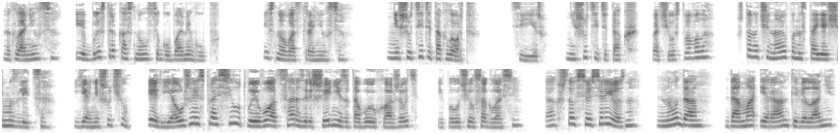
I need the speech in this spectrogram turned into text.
наклонился и быстро коснулся губами губ. И снова отстранился. «Не шутите так, лорд!» «Тир, не шутите так!» Почувствовала, что начинаю по-настоящему злиться. «Я не шучу. Эль, я уже и спросил у твоего отца разрешение за тобой ухаживать и получил согласие. Так что все серьезно. Ну да, дома Ирант и Вилани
